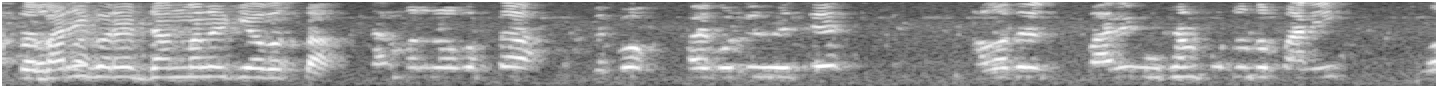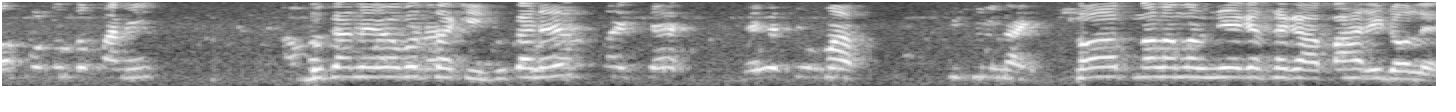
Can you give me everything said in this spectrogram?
আপনার বাড়ি ঘরের জানমালের কি অবস্থা? যানবাহনের অবস্থা ব্যাপক ক্ষয়ক্ষতি হয়েছে। আমাদের বাড়ির উঠান পর্যন্ত পানি ঘর পর্যন্ত পানি। দোকানের অবস্থা কি? দোকানের? কিছুই নাই। সব মালামাল নিয়ে গেছে গা পাহাড়ি ডলে।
